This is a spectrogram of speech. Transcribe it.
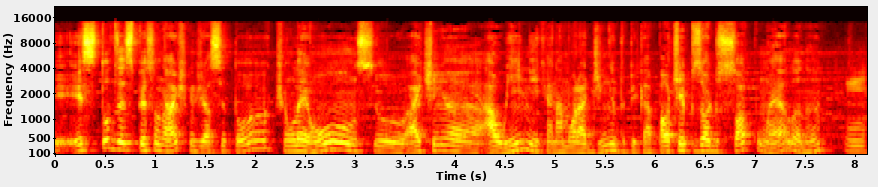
esse, todos esses personagens que a gente já citou. Tinha o Leôncio, aí tinha a Winnie, que é a namoradinha do Pica-Pau. Tinha episódio só com ela, né? Uhum,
